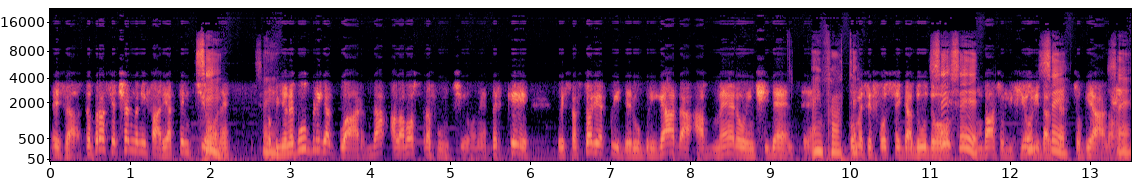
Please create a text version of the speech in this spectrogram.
esatto, però si accendono i fari, attenzione, sì. l'opinione pubblica guarda alla vostra funzione, perché questa storia qui derubricata a mero incidente, Eh, come se fosse caduto Sì, sì. un vaso di fiori dal Sì, terzo piano, Sì.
